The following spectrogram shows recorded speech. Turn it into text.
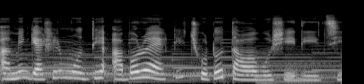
আমি গ্যাসের মধ্যে আবারও একটি ছোট তাওয়া বসিয়ে দিয়েছি।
